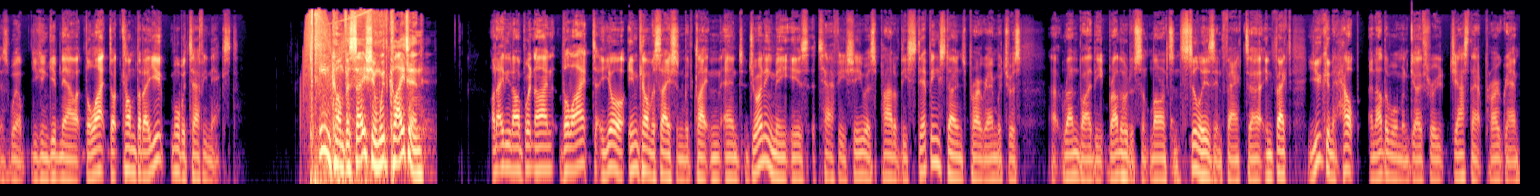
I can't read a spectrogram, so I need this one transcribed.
as well. You can give now at thelight.com.au. More with Tafy next. In conversation with Clayton. On 89.9 The Light, you're in conversation with Clayton, and joining me is Tafy. She was part of the Stepping Stones program, which was uh, run by the Brotherhood of St. Laurence and still is, in fact. Uh, in fact, you can help another woman go through just that program.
